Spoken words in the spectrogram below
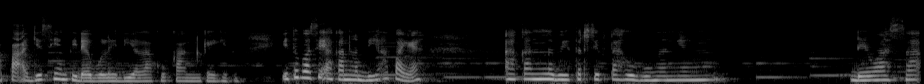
apa aja sih yang tidak boleh dia lakukan kayak gitu. Itu pasti akan lebih apa ya akan lebih tercipta hubungan yang dewasa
